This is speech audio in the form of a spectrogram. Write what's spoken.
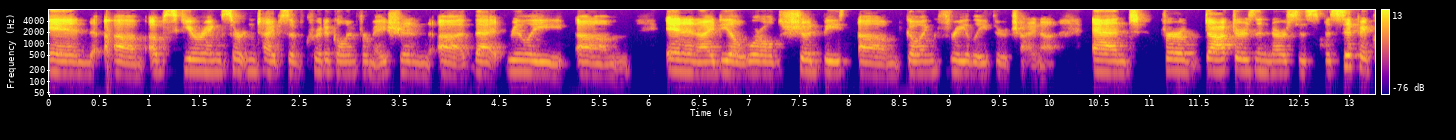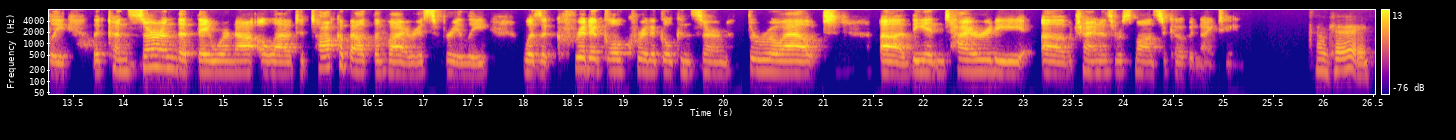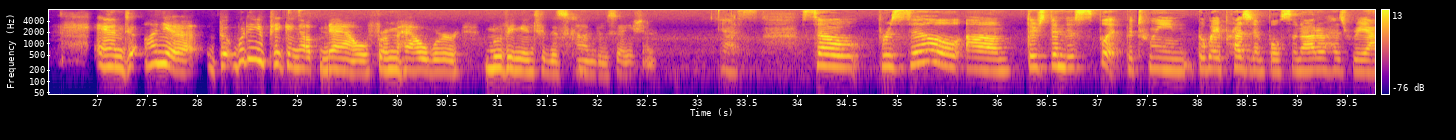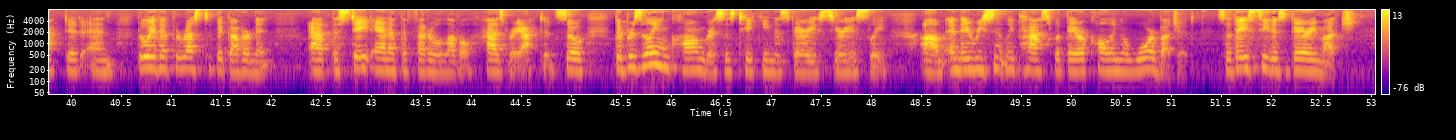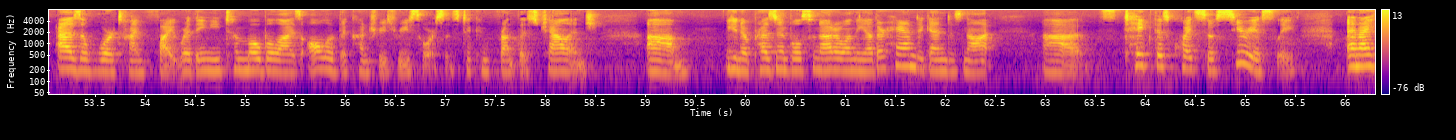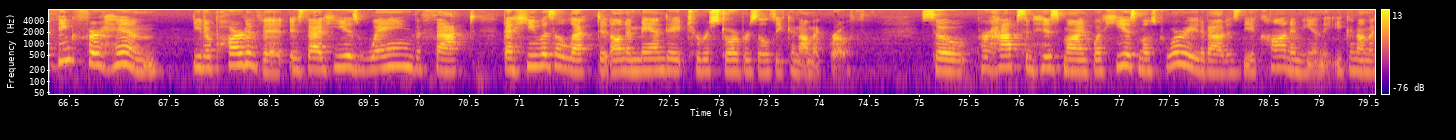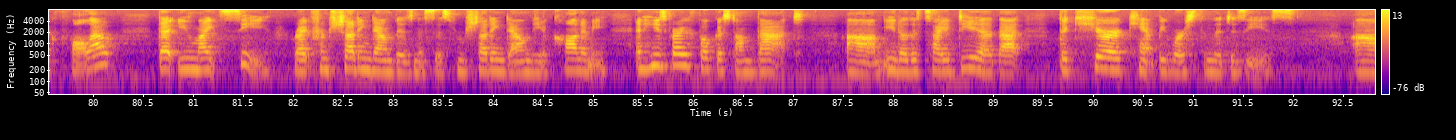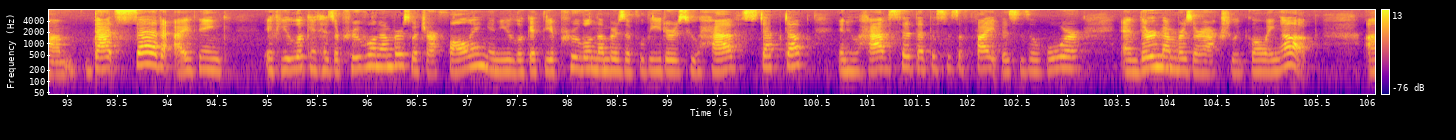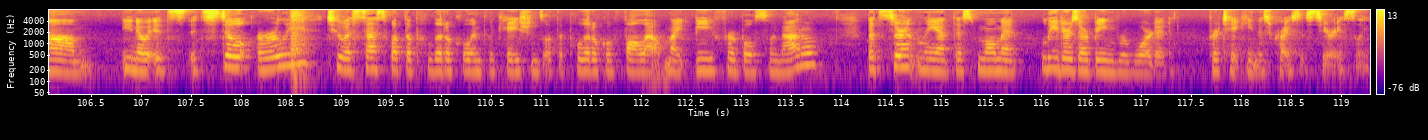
in um, obscuring certain types of critical information uh, that really, um, in an ideal world, should be um, going freely through China. And for doctors and nurses specifically, the concern that they were not allowed to talk about the virus freely was a critical, critical concern throughout uh, the entirety of China's response to COVID 19. Okay. And Anya, but what are you picking up now from how we're moving into this conversation? Yes. So, Brazil, um, there's been this split between the way President Bolsonaro has reacted and the way that the rest of the government at the state and at the federal level has reacted. So, the Brazilian Congress is taking this very seriously, um, and they recently passed what they are calling a war budget. So they see this very much as a wartime fight where they need to mobilize all of the country's resources to confront this challenge. Um, you know, President Bolsonaro, on the other hand, again, does not uh, take this quite so seriously. And I think for him, you know, part of it is that he is weighing the fact that he was elected on a mandate to restore Brazil's economic growth. So perhaps in his mind, what he is most worried about is the economy and the economic fallout that you might see, right, from shutting down businesses, from shutting down the economy. And he's very focused on that. Um, you know, this idea that the cure can't be worse than the disease. Um, that said, I think If you look at his approval numbers, which are falling, and you look at the approval numbers of leaders who have stepped up and who have said that this is a fight, this is a war, and their numbers are actually going up, um, you know, it's it's still early to assess what the political implications, what the political fallout might be for Bolsonaro. But certainly at this moment, leaders are being rewarded for taking this crisis seriously.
